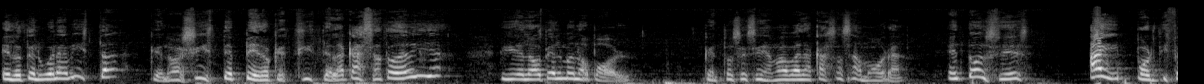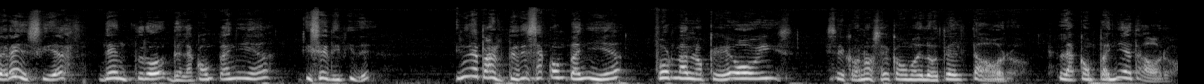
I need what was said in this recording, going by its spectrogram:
El Hotel Buenavista, que no existe, pero que existe la casa todavía. Y el Hotel Monopol, que entonces se llamaba la Casa Zamora. Entonces, hay por diferencias dentro de la compañía y se divide. Y una parte de esa compañía forma lo que hoy se conoce como el Hotel Taoro, la compañía Taoro.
